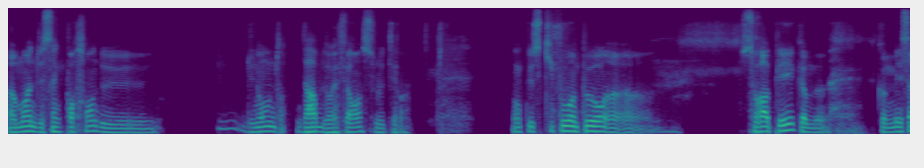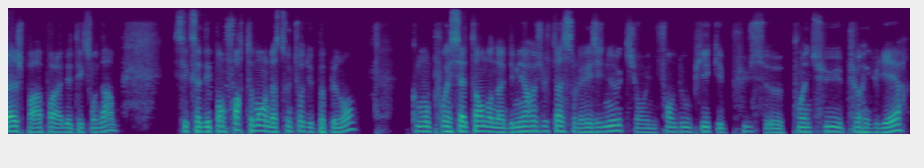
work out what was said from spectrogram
à moins de 5% du nombre d'arbres de référence sur le terrain. Donc ce qu'il faut un peu se rappeler comme, comme message par rapport à la détection d'arbres, c'est que ça dépend fortement de la structure du peuplement. Comme on pourrait s'y attendre, on a des meilleurs résultats sur les résineux qui ont une forme de houppier qui est plus euh, pointue et plus régulière,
